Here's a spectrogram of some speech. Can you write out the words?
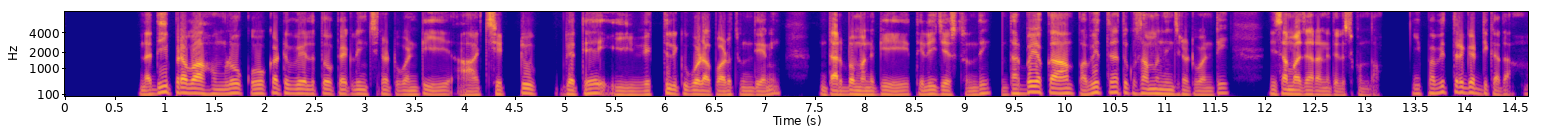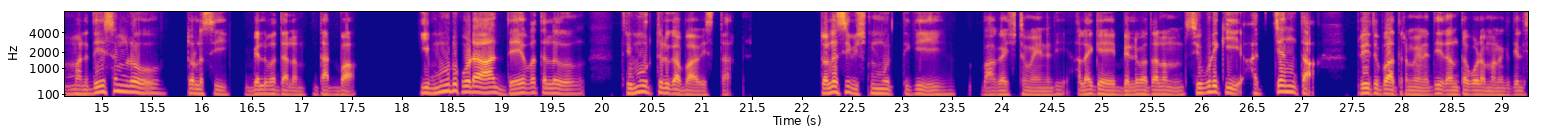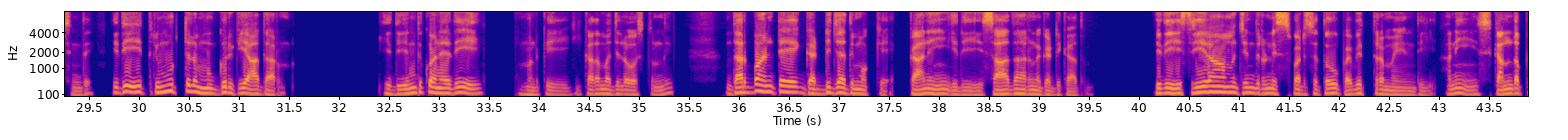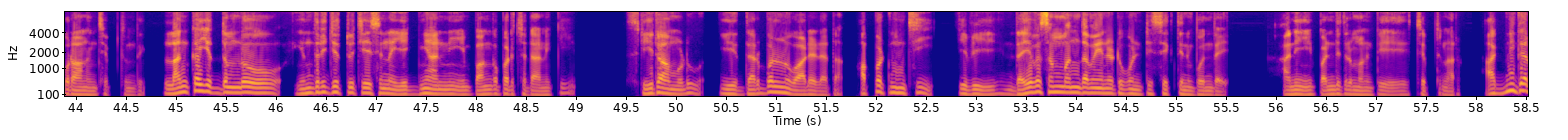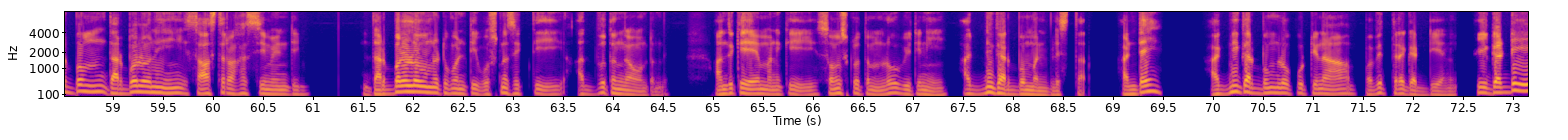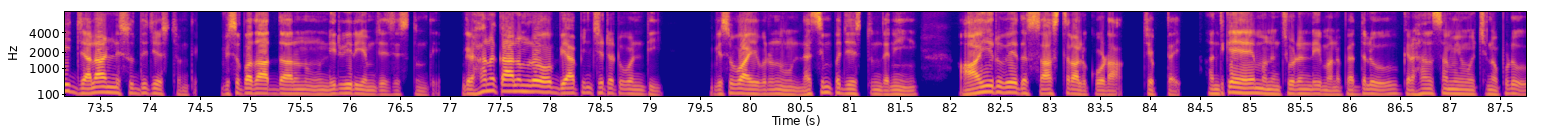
నదీ ప్రవాహంలో కోకటు వేలుతో పెగిలించినటువంటి ఆ చెట్టు గతే ఈ వ్యక్తులకి కూడా పడుతుంది అని దర్భ మనకి తెలియజేస్తుంది. దర్భ యొక్క పవిత్రతకు సంబంధించినటువంటి ఈ సమాచారాన్ని తెలుసుకుందాం. ఈ పవిత్ర గడ్డి కదా మన దేశంలో తులసి బిల్వదళం దర్బా ఈ మూడు కూడా దేవతలు త్రిమూర్తులుగా భావిస్తారు. తులసి విష్ణుమూర్తికి బాగా ఇష్టమైనది అలాగే బిల్వదళం శివుడికి అత్యంత ప్రీతిపాత్రమైనది ఇదంతా కూడా మనకు తెలిసిందే. ఇది త్రిమూర్తుల ముగ్గురికి ఆధారం. ఇది ఎందుకు అనేది మనకి కథ మధ్యలో వస్తుంది. దర్భ అంటే గడ్డి జాతి మొక్కే కానీ ఇది సాధారణ గడ్డి కాదు. ఇది శ్రీరామచంద్రుని స్పర్శతో పవిత్రమైంది అని స్కంద పురాణం చెప్తుంది. లంక యుద్ధంలో ఇంద్రజిత్తు చేసిన యజ్ఞాన్ని భంగపరచడానికి శ్రీరాముడు ఈ దర్భలను వాడాడట. అప్పటినుంచి ఇవి దైవ సంబంధమైనటువంటి శక్తిని పొందాయి అని పండితులు మనకి చెప్తున్నారు. అగ్నిగర్భం దర్భలోని శాస్త్ర రహస్యం ఏంటి? దర్భలలో ఉన్నటువంటి ఉష్ణశక్తి అద్భుతంగా ఉంటుంది. అందుకే మనకి సంస్కృతంలో వీటిని అగ్నిగర్భం అని పిలుస్తారు. అంటే అగ్నిగర్భంలో పుట్టిన పవిత్ర గడ్డి అని. ఈ గడ్డి జలాన్ని శుద్ధి చేస్తుంది విష పదార్థాలను నిర్వీర్యం చేసేస్తుంది. గ్రహణ కాలంలో వ్యాపించేటటువంటి విషవాయువులను నశింపజేస్తుందని ఆయుర్వేద శాస్త్రాలు కూడా చెప్తాయి. అందుకే మనం చూడండి మన పెద్దలు గ్రహణ సమయం వచ్చినప్పుడు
